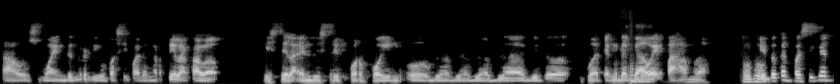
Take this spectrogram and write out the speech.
tahu semua yang denger juga pasti pada ngerti lah kalau istilah industri 4.0 bla bla bla bla gitu. Buat yang udah gawe paham lah. Itu kan pasti kan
